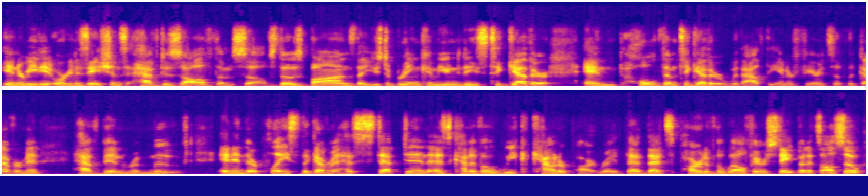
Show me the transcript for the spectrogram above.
intermediate organizations have dissolved themselves. Those bonds that used to bring communities together and hold them together without the interference of the government have been removed. And in their place, the government has stepped in as kind of a weak counterpart, right? That that's part of the welfare state, but it's also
